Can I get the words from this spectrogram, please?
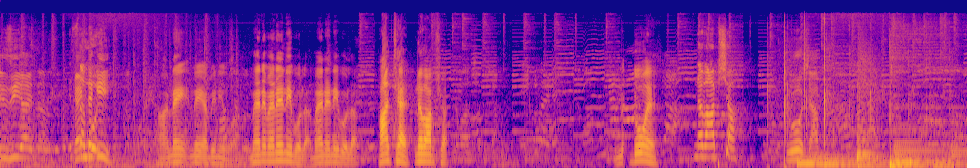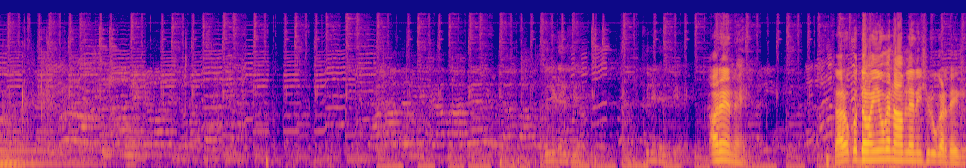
इजी केंटकी हाँ नहीं नहीं अभी नहीं हुआ। मैंने मैंने नहीं बोला मैंने नहीं बोला। हाँ अच्छा है नवाब शाह दो हैं। नवाब शाह। वो शाप अरे नहीं। सारों को दवाइयों के नाम लेनी शुरू कर देगी।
